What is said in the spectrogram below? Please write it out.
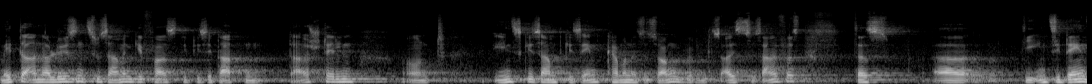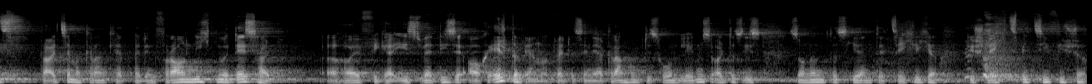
Meta-Analysen zusammengefasst, die diese Daten darstellen. Und insgesamt gesehen kann man also sagen, wenn man das alles zusammenfasst, dass äh, die Inzidenz der Alzheimer-Krankheit bei den Frauen nicht nur deshalb äh, häufiger ist, weil diese auch älter werden und weil das eine Erkrankung des hohen Lebensalters ist, sondern dass hier ein tatsächlicher geschlechtsspezifischer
